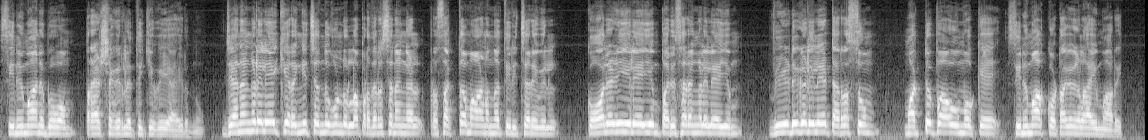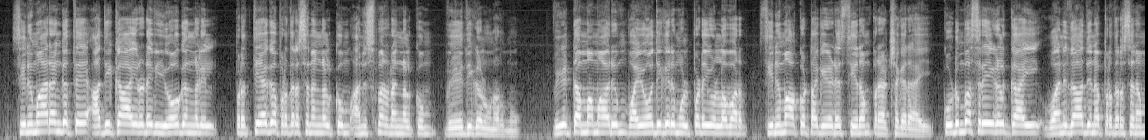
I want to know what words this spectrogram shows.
സിനിമാനുഭവം പ്രേക്ഷകരിലെത്തിക്കുകയായിരുന്നു. ജനങ്ങളിലേക്ക് ഇറങ്ങിച്ചെന്നുകൊണ്ടുള്ള പ്രദർശനങ്ങൾ പ്രസക്തമാണെന്ന തിരിച്ചറിവിൽ കോലഴിയിലെയും പരിസരങ്ങളിലെയും വീടുകളിലെ ടെറസും മട്ടുപ്പാവുമൊക്കെ സിനിമാ കൊട്ടകകളായി മാറി. സിനിമാ രംഗത്തെ അതികായരുടെ വിയോഗങ്ങളിൽ പ്രത്യേക പ്രദർശനങ്ങൾക്കും അനുസ്മരണങ്ങൾക്കും വേദികൾ ഉണർന്നു. വീട്ടമ്മമാരും വയോധികരും ഉൾപ്പെടെയുള്ളവർ സിനിമാ കൊട്ടകയുടെ സ്ഥിരം പ്രേക്ഷകരായി. കുടുംബശ്രീകൾക്കായി വനിതാ ദിന പ്രദർശനം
